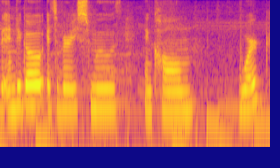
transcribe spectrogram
the indigo, it's a very smooth and calm work,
